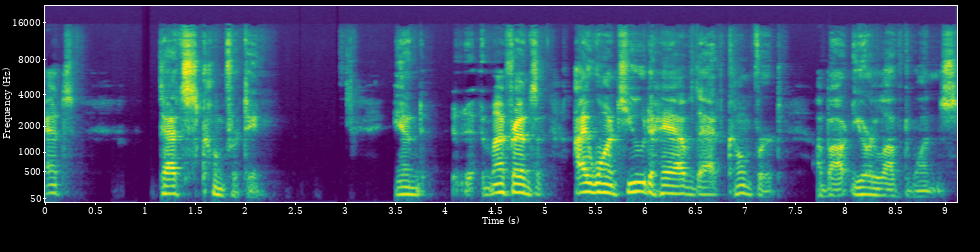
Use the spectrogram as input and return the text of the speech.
That's that's comforting. And uh, my friends, I want you to have that comfort about your loved ones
